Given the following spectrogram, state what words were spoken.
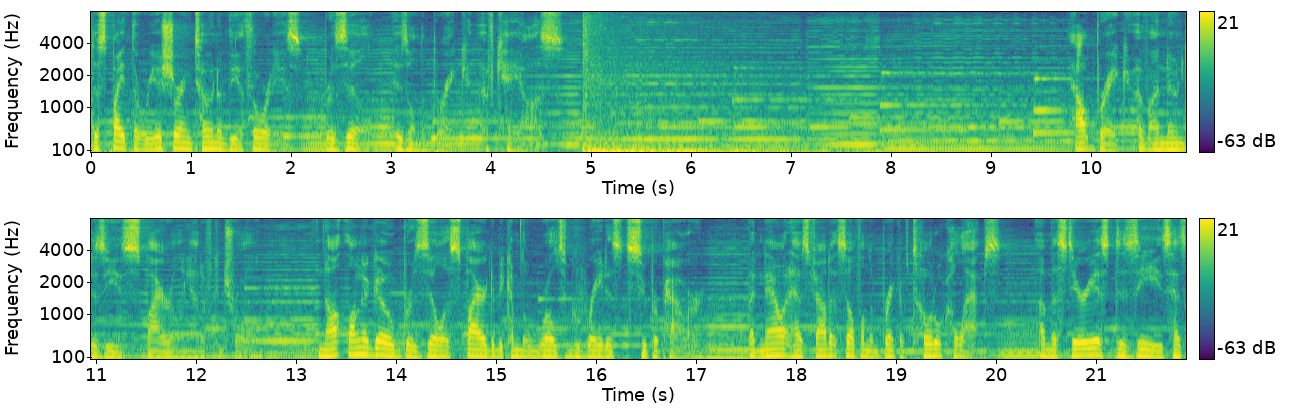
Despite the reassuring tone of the authorities, Brazil is on the brink of chaos. Outbreak of unknown disease spiraling out of control. Not long ago, Brazil aspired to become the world's greatest superpower, but now it has found itself on the brink of total collapse. A mysterious disease has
